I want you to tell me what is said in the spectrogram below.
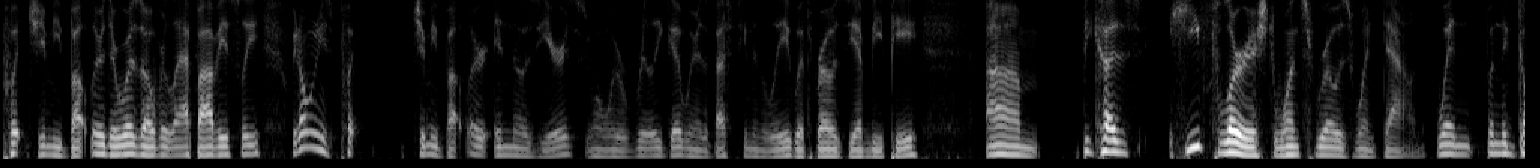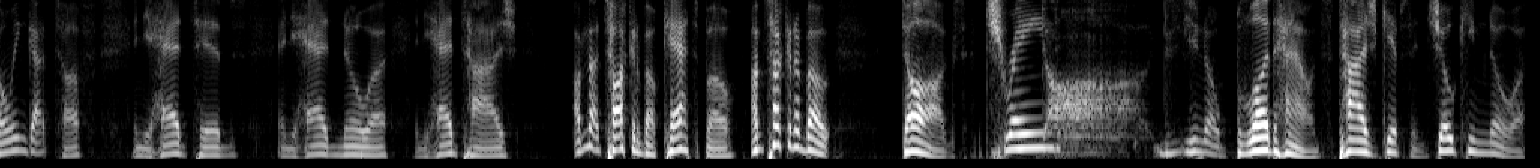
put Jimmy Butler. There was overlap, obviously. We don't always put Jimmy Butler in those years when we were really good. We were the best team in the league with Rose, the MVP, um, because he flourished once Rose went down. When when the going got tough, and you had Thibs, and you had Noah, and you had Taj. I'm not talking about cats, Bo. I'm talking about dogs, trained Dogs. You know, bloodhounds, Taj Gibson, Joakim Noah,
